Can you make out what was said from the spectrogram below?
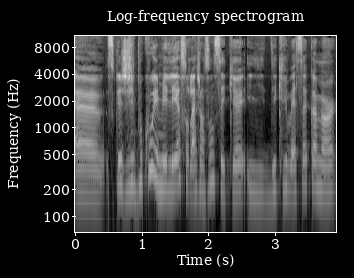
Euh, ce que j'ai beaucoup aimé lire sur la chanson, c'est qu'il décrivait ça comme un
